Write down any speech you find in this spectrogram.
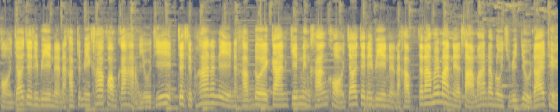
ของเจ้า JTB เนี่ยนะครับจะมีค่าความกระหายอยู่ที่ 75 นั่นเองนะครับโดยการกิน 1 ครั้งของเจ้า JDB เนี่ยนะครับจะทำให้มันเนี่ยสามารถดำรงชีวิตอยู่ได้ถึง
